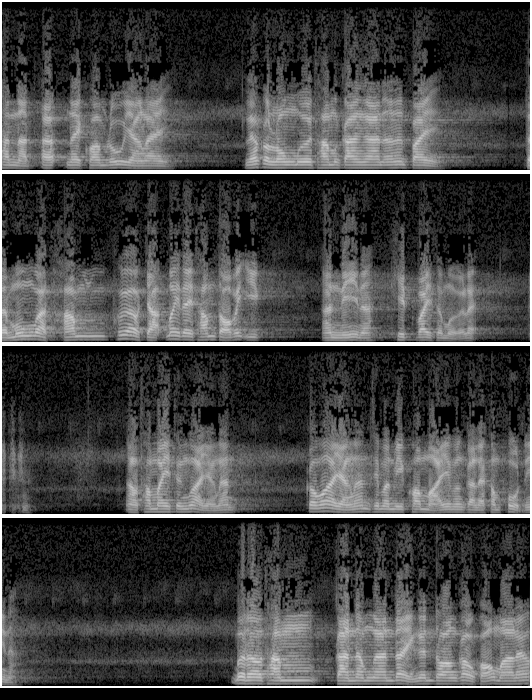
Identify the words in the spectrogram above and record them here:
ถนัดในความรู้อย่างไร แล้วก็ลงมือทำการงานอันนั้นไป แต่มุ่งว่าทำเพื่อจะไม่ได้ทำต่อไปอีก อันนี้นะคิดไว้เสมอแหละเอาทำไมถึงว่าอย่างนั้น ก็ว่าอย่างนั้นที่มันมีความหมายเหมือนกันแหละคำพูดนี่นะเมื่อเราทำ การทำงานได้เงินทองเข้าของมาแล้ว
